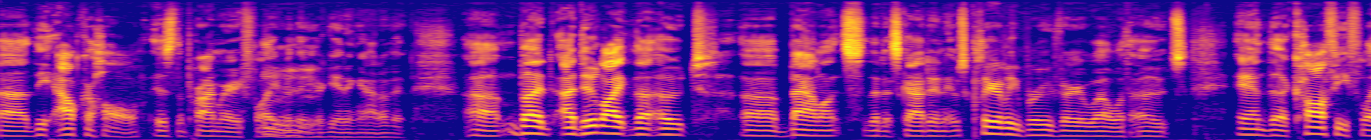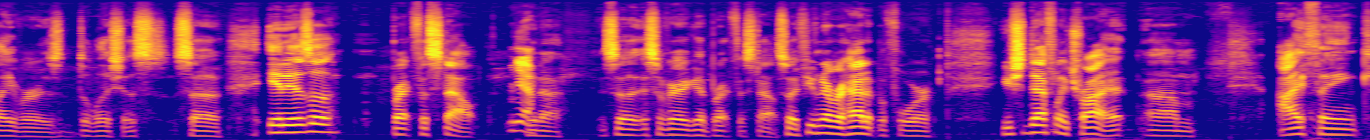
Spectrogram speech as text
uh, the alcohol is the primary flavor mm. that you're getting out of it. Um, but I do like the oat uh, balance that it's got in. It was clearly brewed very well with oats, and the coffee flavor is delicious. So it is a breakfast stout. Yeah. You know, it's a it's a very good breakfast stout. So if you've never had it before, you should definitely try it. Um, I think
